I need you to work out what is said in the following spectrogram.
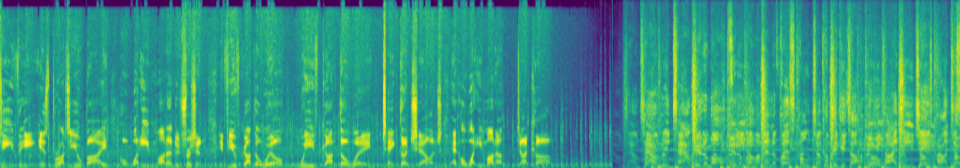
TV is brought to you by Hawaii Mana Nutrition. If you've got the will, we've got the way. Take the challenge at hawaiimana.com. Downtown, midtown, get 'em all. Freedom, I manifest culture. Worldwide DJs, conscious.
